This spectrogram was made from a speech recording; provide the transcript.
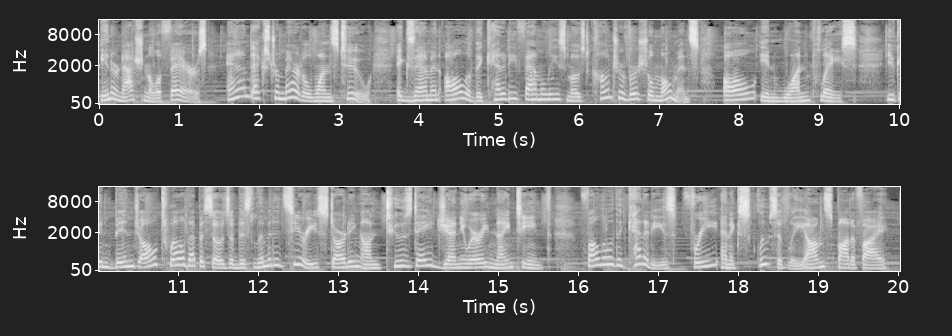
international affairs, and extramarital ones too. Examine all of the Kennedy family's most controversial moments, all in one place. You can binge all 12 episodes of this limited series starting on Tuesday, January 19th. Follow the Kennedys free and exclusively on Spotify.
